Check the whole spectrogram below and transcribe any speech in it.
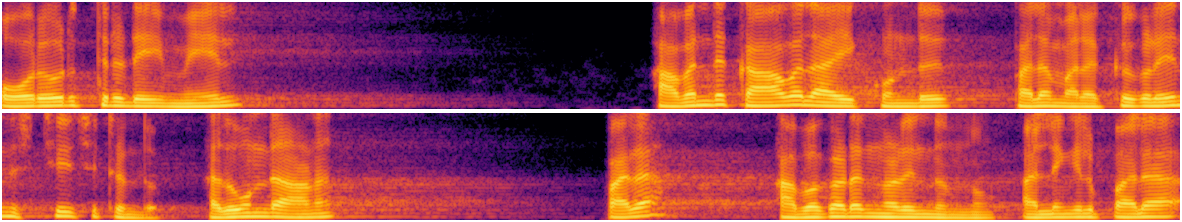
ഓരോരുത്തരുടെയും മേൽ അവന്റെ കാവലായിക്കൊണ്ട് പല മലക്കുകളെ നിശ്ചയിച്ചിട്ടുണ്ട്. അതുകൊണ്ടാണ് പല അപകടങ്ങളിൽ നിന്നും അല്ലെങ്കിൽ പല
